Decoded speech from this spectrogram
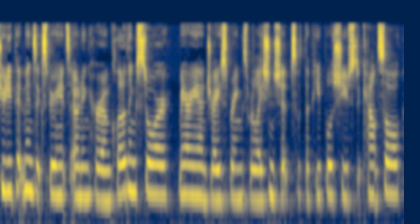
Judy Pittman's experience owning her own clothing store, Marianne Drayspring's relationships with the people she used to counsel,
